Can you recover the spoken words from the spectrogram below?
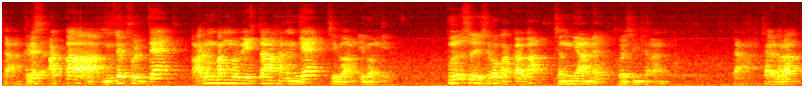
자, 그래서 아까 문제 풀때 다른 방법이 있다 하는 게 지금 이겁니다. 분수리수로 바꿔가 정리하면 훨씬 편합니다. 자, 잘 봐라.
